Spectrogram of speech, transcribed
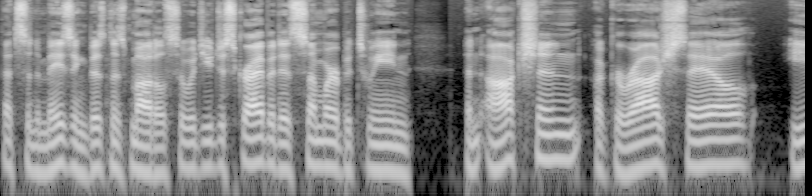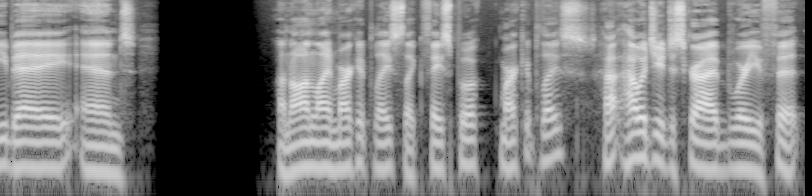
That's an amazing business model. So would you describe it as somewhere between an auction, a garage sale, eBay, and an online marketplace like Facebook Marketplace? How, how would you describe where you fit?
